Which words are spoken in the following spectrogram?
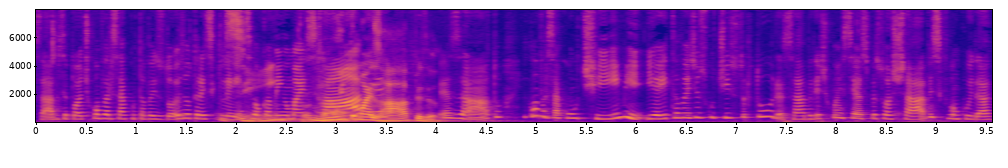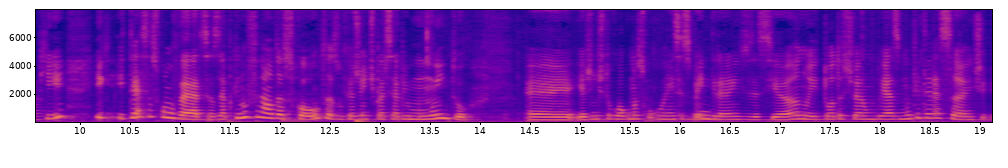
sabe? Você pode conversar com talvez dois ou três clientes, Sim, que é o caminho mais rápido. Muito mais rápido. Exato. E conversar com o time, e aí talvez discutir estrutura, sabe? Deixa eu conhecer as pessoas chaves que vão cuidar aqui e, e ter essas conversas, né? Porque no final das contas, o que a gente percebe muito é, e a gente tocou algumas concorrências bem grandes esse ano e todas tiveram um viés muito interessante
